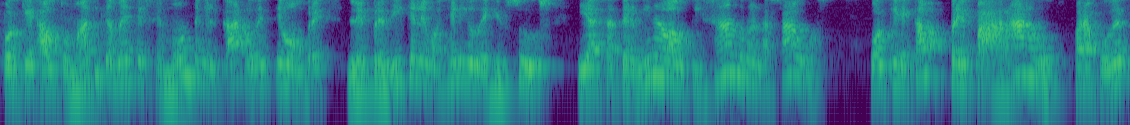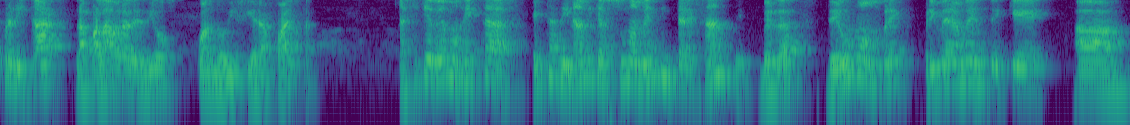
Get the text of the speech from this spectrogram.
porque automáticamente se monta en el carro de este hombre, le predica el Evangelio de Jesús y hasta termina bautizándolo en las aguas porque estaba preparado para poder predicar la palabra de Dios cuando hiciera falta. Así que vemos esta, esta dinámica sumamente interesante, ¿verdad? De un hombre, primeramente, que ah,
